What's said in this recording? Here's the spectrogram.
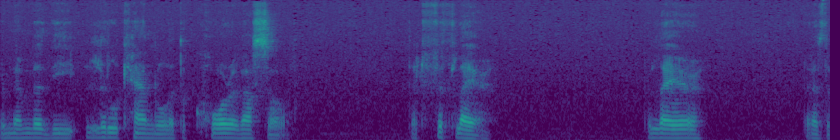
remember the little candle at the core of our soul, that fifth layer, the layer that has the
